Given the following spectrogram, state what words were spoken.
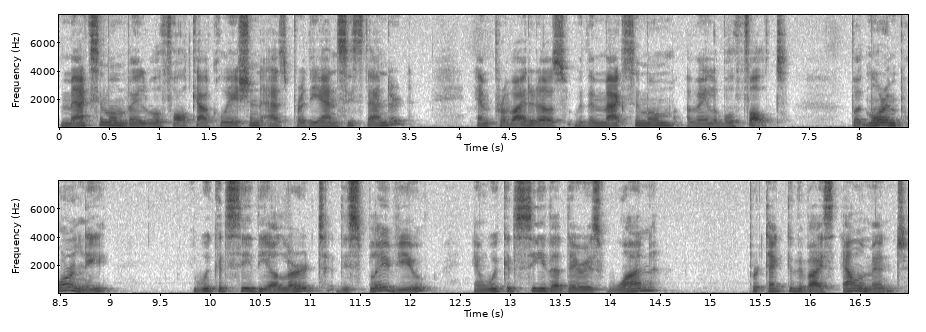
maximum available fault calculation as per the ANSI standard and provided us with the maximum available fault. But more importantly, we could see the alert display view and we could see that there is one protected device element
